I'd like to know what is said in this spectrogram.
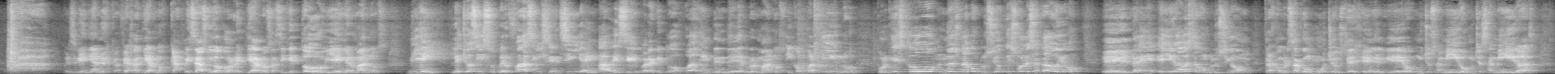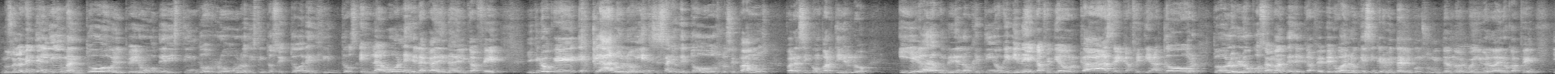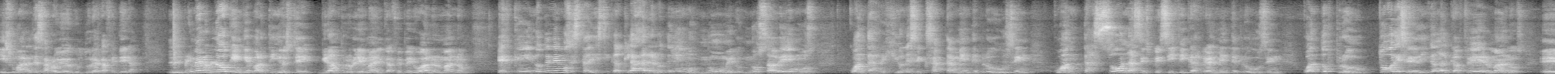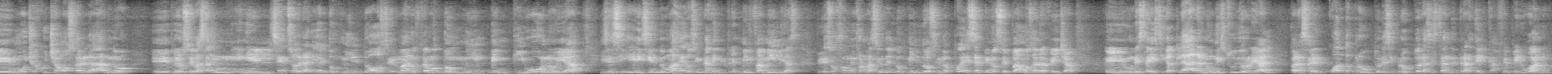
Ah, parece que venía no es café a hackearnos, cafezazo iba a corretearnos, así que todo bien, hermanos. Bien, le hecho así súper fácil, sencilla en ABC para que todos puedan entenderlo, hermanos, y compartirlo, porque esto no es una conclusión que solo he sacado yo. Eh, he, llegado a esta conclusión tras conversar con muchos de ustedes que ven el video, muchos amigos, muchas amigas, no solamente en Lima, en todo el Perú, de distintos rubros, distintos sectores, distintos eslabones de la cadena del café. Y creo que es claro, ¿no? Y es necesario que todos lo sepamos para así compartirlo y llegar a cumplir el objetivo que tiene el cafeteador casa, el cafeteador, todos los locos amantes del café peruano, que es incrementar el consumo interno del buen y verdadero café y sumar al desarrollo de cultura cafetera. El primer bloque en que he partido este gran problema del café peruano, hermano, es que no tenemos estadística clara, no tenemos números, no sabemos cuántas regiones exactamente producen, cuántas zonas específicas realmente producen, cuántos productores se dedican al café, hermanos. Eh, mucho escuchamos hablar, ¿no? Eh, pero se basa en, en, el censo agrario del 2012, hermanos. Estamos 2021 ya y se sigue diciendo más de 223 mil familias. Pero eso fue una información del 2012. No puede ser que no sepamos a la fecha eh, una estadística clara, ¿no? un estudio real para saber cuántos productores y productoras están detrás del café peruano.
